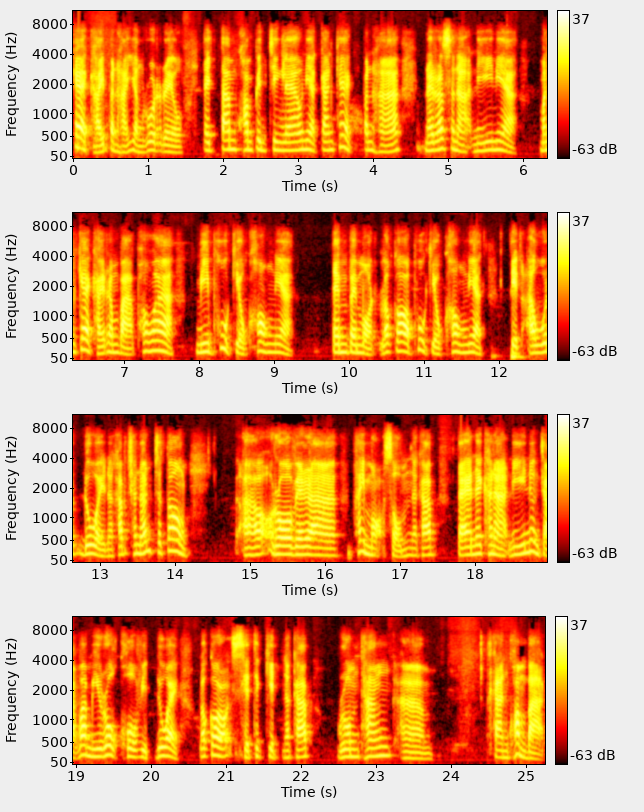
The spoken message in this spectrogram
แก้ไขปัญหาอย่างรวดเร็ว แต่ตามความเป็นจริงแล้วเนี่ยการแก้ปัญหาในลักษณะนี้เนี่ย มันแก้ไขลำบาก เพราะว่ามีผู้เกี่ยวข้องเนี่ยเต็มไปหมด แล้วก็ผู้เกี่ยวข้องเนี่ยติดอาวุธด้วยนะครับ ฉะนั้นจะต้องอรอเวลาให้เหมาะสมนะครับ แต่ในขณะนี้เนื่องจากว่ามีโรคโควิดด้วย แล้วก็เศรษฐกิจนะครับ รวมทั้งการคว่ำบาตร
